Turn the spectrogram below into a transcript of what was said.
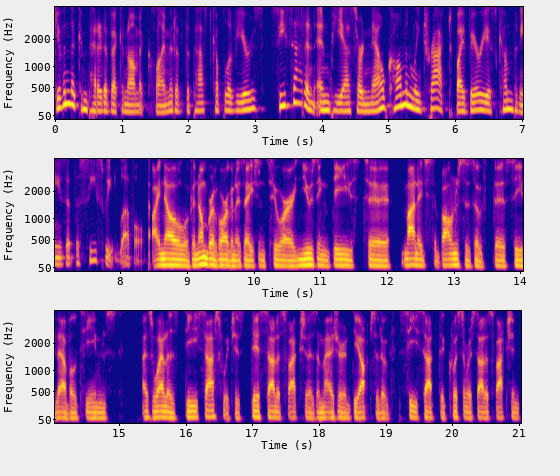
given the competitive economic climate of the past couple of years, CSAT and NPS are now commonly tracked by various companies at the C suite level. I know of a number of organizations who are using these to manage the bonuses of the C level teams as well as DSAT, which is dissatisfaction as a measure, the opposite of CSAT, the customer satisfaction.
